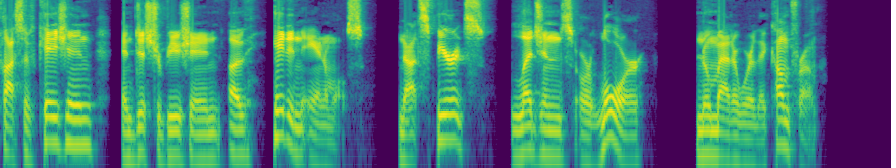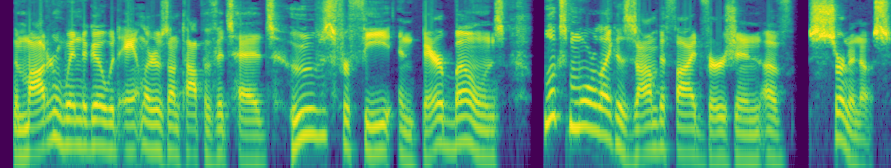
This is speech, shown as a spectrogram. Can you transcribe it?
classification, and distribution of hidden animals, not spirits, legends, or lore, no matter where they come from. The modern Wendigo with antlers on top of its heads, hooves for feet, and bare bones looks more like a zombified version of Cernunnos,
